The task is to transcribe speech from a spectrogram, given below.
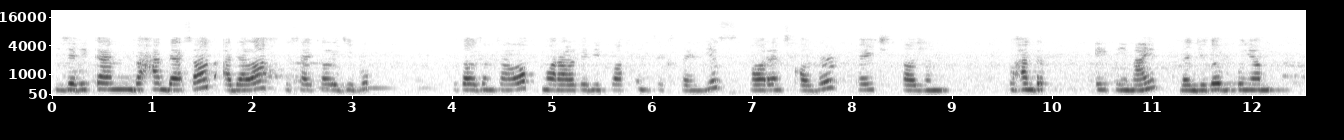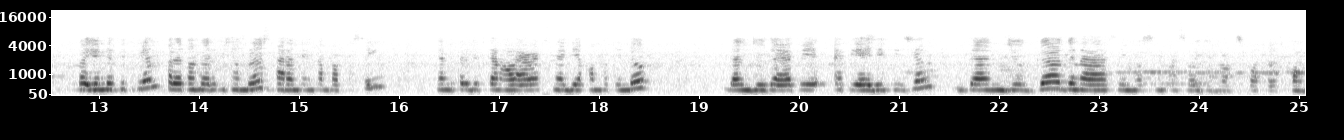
dijadikan bahan dasar adalah The Psychology Book 2012 Morality Developed in Six Stages, Lawrence Colbert, page 1289, dan juga bukunya Mbak Yunda Fitrian pada tahun 2019, Parenting Tanpa Pusing, yang diterbitkan oleh Alex Media Komputindo, dan juga APA Division, dan juga Generasi Muslim Asal Blogspot.com.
